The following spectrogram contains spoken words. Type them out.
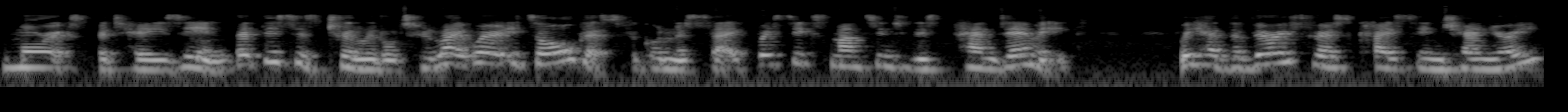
more expertise in, but this is too little too late. Where it's August, for goodness sake. We're six months into this pandemic. We had the very first case in January.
